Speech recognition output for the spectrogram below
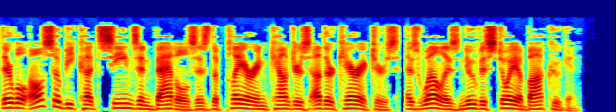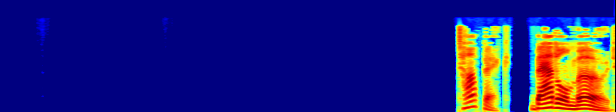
There will also be cut scenes and battles as the player encounters other characters, as well as new Vestroia Bakugan. Battle mode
